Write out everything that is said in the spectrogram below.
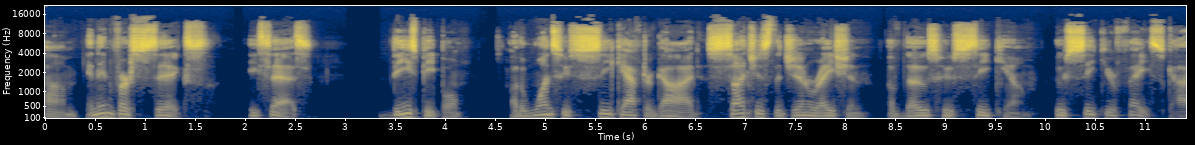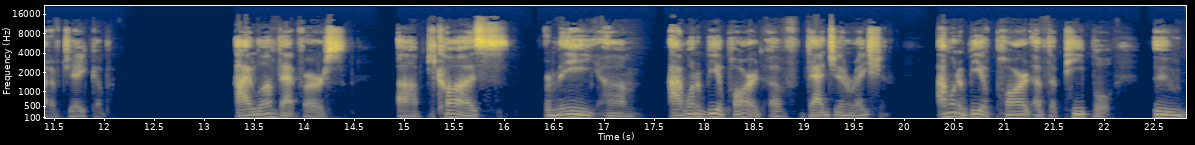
Um, and then verse 6, he says, These people are the ones who seek after God. Such is the generation of those who seek him, who seek your face, God of Jacob. I love that verse uh, because for me, um, I want to be a part of that generation. I want to be a part of the people who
